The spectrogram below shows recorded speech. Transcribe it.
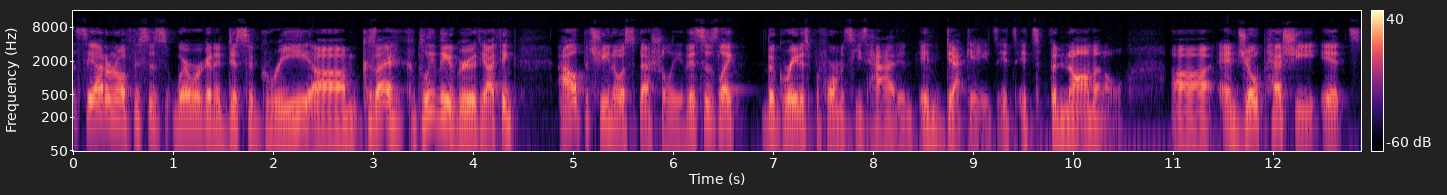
See, I don't know if this is where we're going to disagree because um, I completely agree with you. I think Al Pacino especially. This is like the greatest performance he's had in, in decades. It's it's phenomenal. Uh, and Joe Pesci, it's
